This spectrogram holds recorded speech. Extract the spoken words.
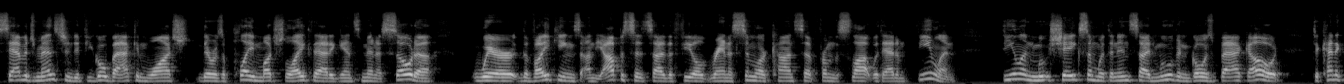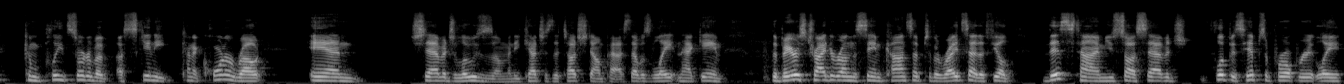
Savage mentioned, if you go back and watch, there was a play much like that against Minnesota where the Vikings on the opposite side of the field ran a similar concept from the slot with Adam Thielen. Thielen shakes him with an inside move and goes back out to kind of complete sort of a, a skinny kind of corner route. And Savage loses him and he catches the touchdown pass. That was late in that game. The Bears tried to run the same concept to the right side of the field. This time you saw Savage flip his hips appropriately,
